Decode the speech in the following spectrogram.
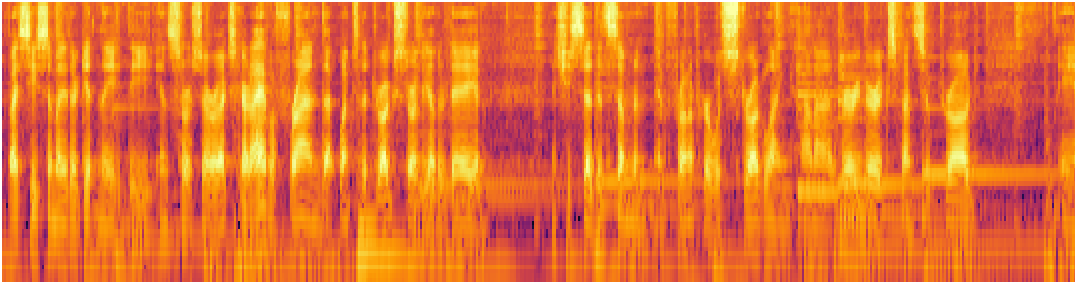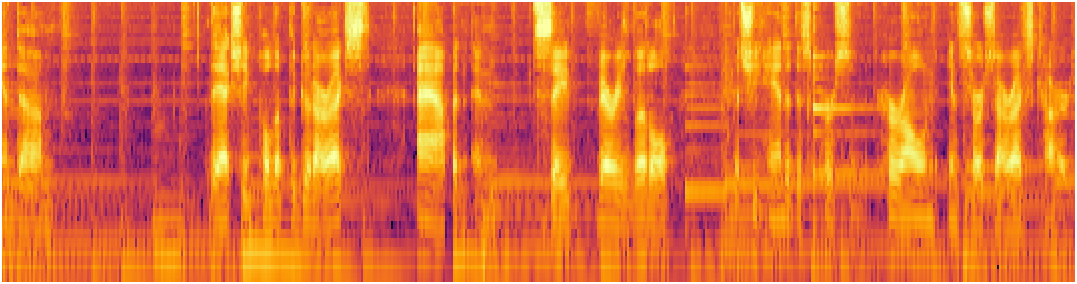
If I see somebody, they're getting the, the InSource RX card. I have a friend that went to the drugstore the other day and, and she said that someone in front of her was struggling on a very, very expensive drug. And um, they actually pulled up the GoodRx app and, and saved very little. But she handed this person her own InSource RX card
